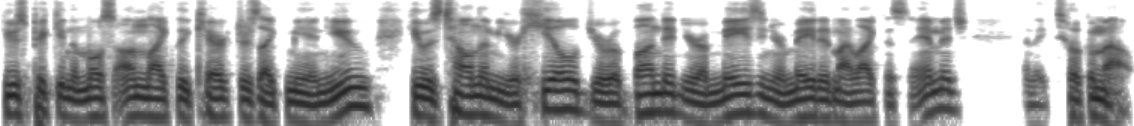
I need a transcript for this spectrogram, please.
He was picking the most unlikely characters like me and you. He was telling them, You're healed, you're abundant, you're amazing, you're made in my likeness and image. And they took him out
